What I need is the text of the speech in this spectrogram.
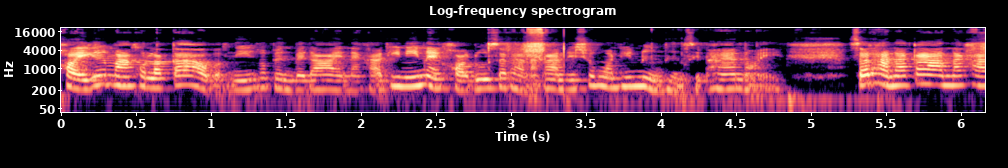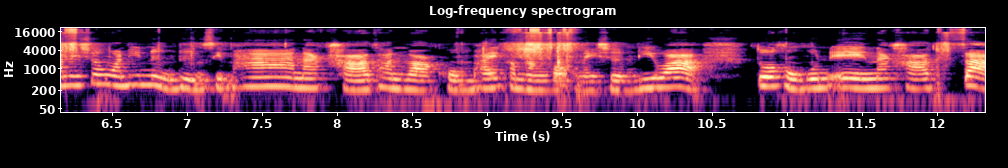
ถอยกันมาคนละก้าวแบบนี้ก็เป็นไปได้นะคะ ทีนี้ไหนขอดูสถานการณ์ในช่วงวันที่1ถึง15หน่อย สถานการณ์นะคะในช่วงวันที่1ถึง15นะคะธันวาคมไพ่กำลังบอกในเชิงที่ว่า ตัวของคุณเองนะคะ จะ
